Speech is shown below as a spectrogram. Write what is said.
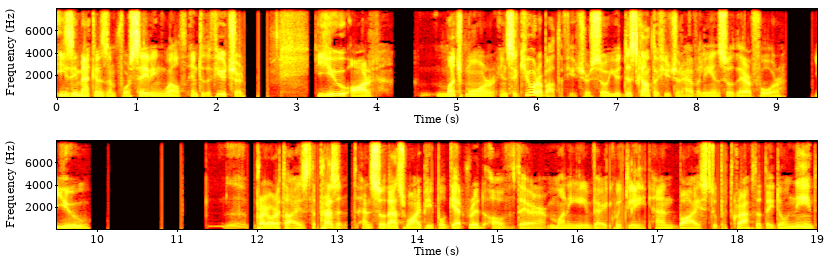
easy mechanism for saving wealth into the future, you are much more insecure about the future. So you discount the future heavily, and so therefore you uh, prioritize the present. And so that's why people get rid of their money very quickly and buy stupid crap that they don't need.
